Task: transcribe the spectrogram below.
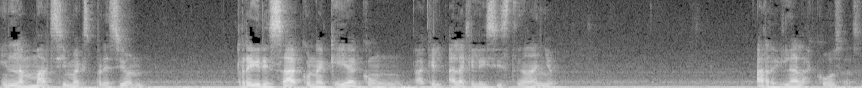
en la máxima expresión. Regresar con aquella con aquel, a la que le hiciste daño. Arreglar las cosas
